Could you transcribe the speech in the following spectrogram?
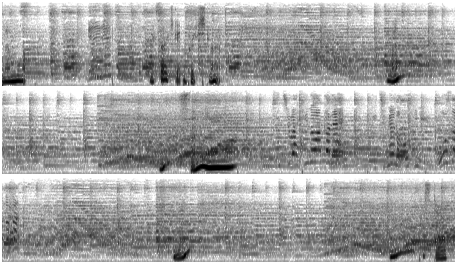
no more. My card's getting pretty strong. One. Sunny. One. Hmm, disturbed.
